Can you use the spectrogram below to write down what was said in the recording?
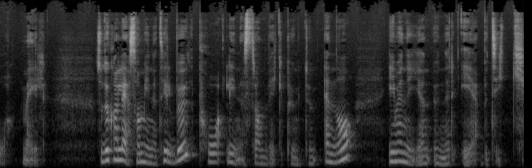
og mail. Så du kan lese om mine tilbud på linestrandvik.no i menyen under e-butikk.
